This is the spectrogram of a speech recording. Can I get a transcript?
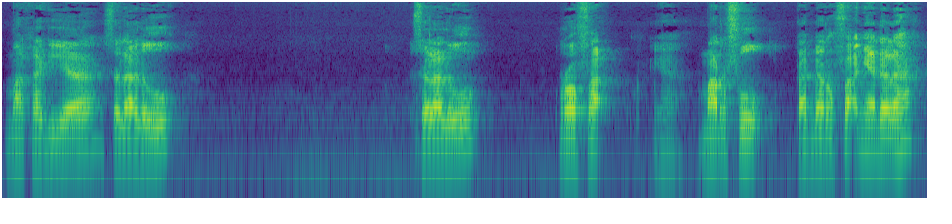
maka dia selalu selalu rofa. Ya. Marfu. Tanda rofaknya adalah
